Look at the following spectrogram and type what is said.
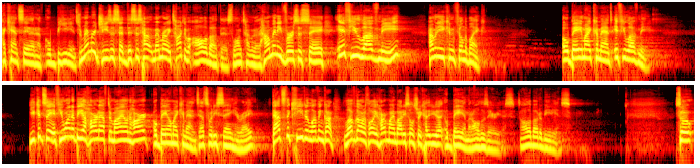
I can't say that enough. Obedience. Remember, Jesus said, This is how, remember, we talked about all about this a long time ago. How many verses say, If you love me, how many you can fill in the blank? Obey my commands if you love me. You could say, if you want to be a heart after my own heart, obey all my commands. That's what he's saying here, right? That's the key to loving God. Love God with all your heart, mind, body, soul, and strength. How do you do that? Obey him in all those areas. It's all about obedience. So,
